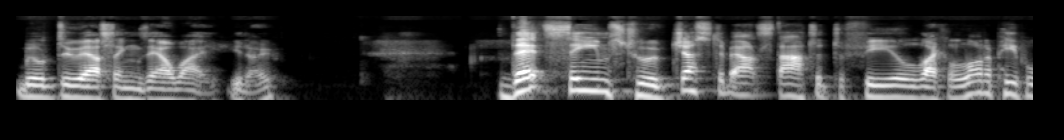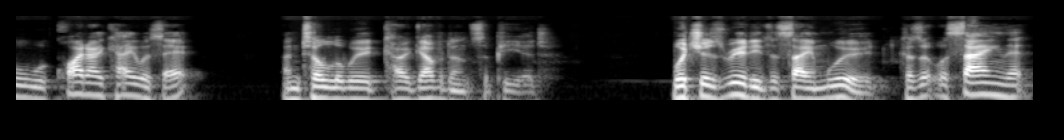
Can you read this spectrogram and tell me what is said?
we'll do our things our way, you know. That seems to have just about started to feel like a lot of people were quite okay with that until the word co governance appeared, which is really the same word because it was saying that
